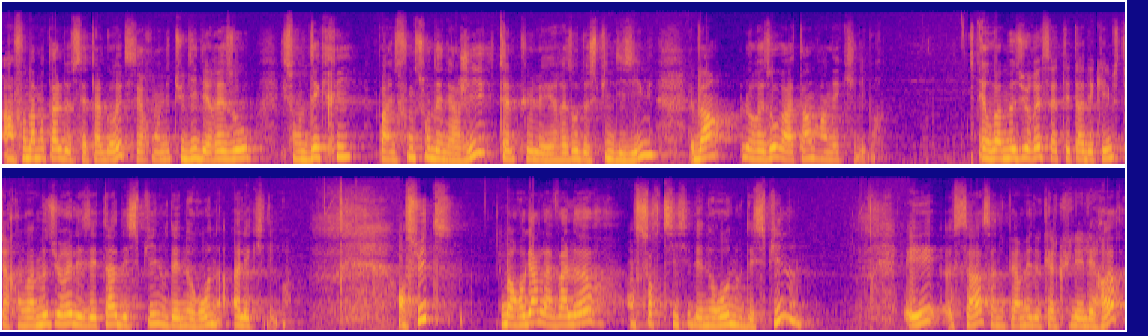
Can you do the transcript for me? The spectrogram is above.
un fondamental de cet algorithme, c'est-à-dire qu'on étudie des réseaux qui sont décrits par une fonction d'énergie, tels que les réseaux de spin Dissing, eh ben, le réseau va atteindre un équilibre. Et on va mesurer cet état d'équilibre, c'est-à-dire qu'on va mesurer les états des spins ou des neurones à l'équilibre. Ensuite, ben, on regarde la valeur en sortie des neurones ou des spins, et ça, ça nous permet de calculer l'erreur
